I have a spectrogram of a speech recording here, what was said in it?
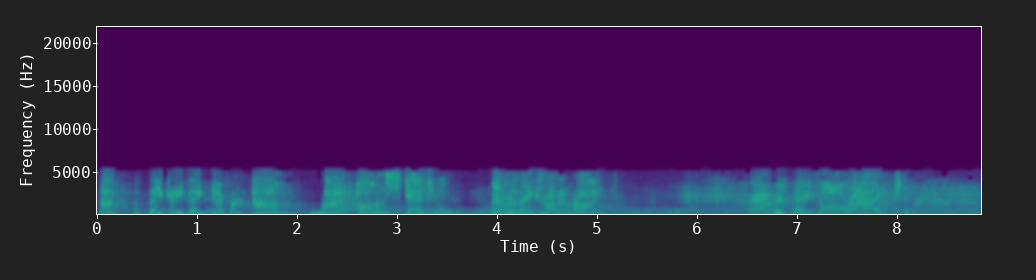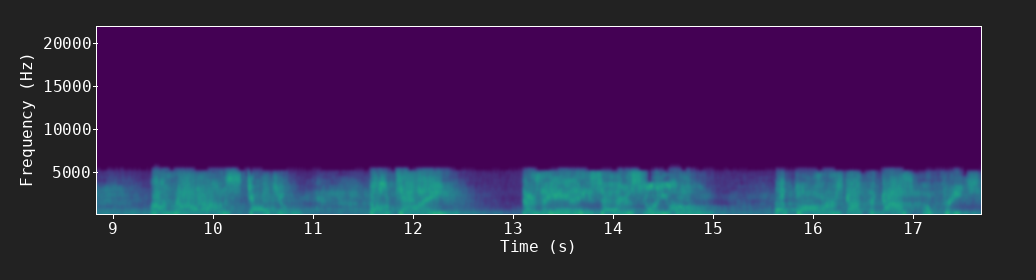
not to think anything different. I'm right on schedule. Everything's running right. Everything's all right. I'm right on schedule. Go tell him there's a healing service going on. The poor's got the gospel preached.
